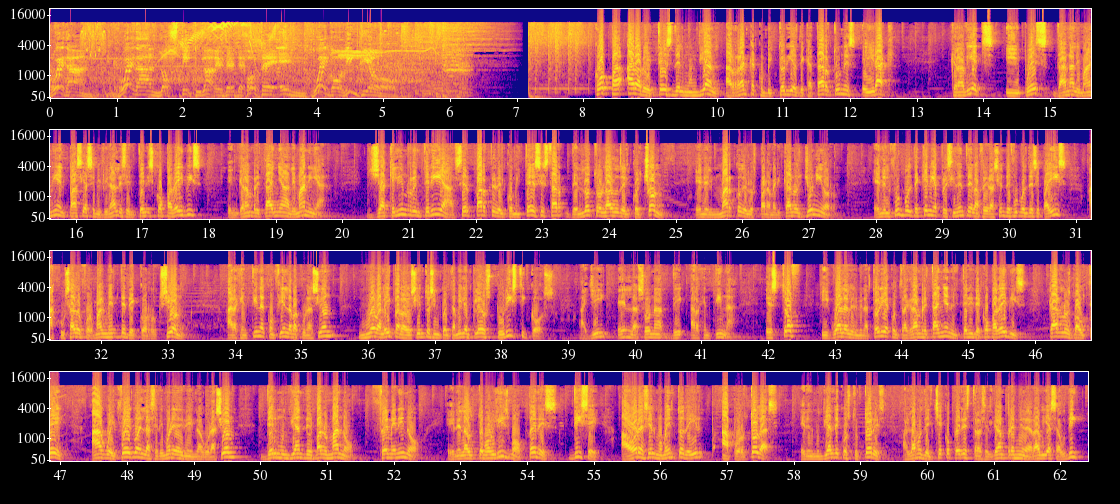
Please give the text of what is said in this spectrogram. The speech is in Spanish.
Ruedan, ruedan los titulares del deporte en juego limpio. Copa Árabe, test del Mundial, arranca con victorias de Qatar, Túnez e Irak. Kravietz y pues dan a Alemania el pase a semifinales en tenis Copa Davis en Gran Bretaña, Alemania. Jacqueline Rentería, ser parte del comité es estar del otro lado del colchón, en el marco de los Panamericanos Junior. En el fútbol de Kenia, presidente de la Federación de Fútbol de ese país, acusado formalmente de corrupción. Argentina confía en la vacunación, nueva ley para 250 mil empleos turísticos, allí en la zona de Argentina. Stroff igual a la eliminatoria contra Gran Bretaña en el tenis de Copa Davis. Carlos Bauté, agua y fuego en la ceremonia de inauguración del Mundial del Balonmano Femenino. En el automovilismo, Pérez dice, ahora es el momento de ir a por todas. En el Mundial de Constructores, hablamos del Checo Pérez tras el Gran Premio de Arabia Saudí.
